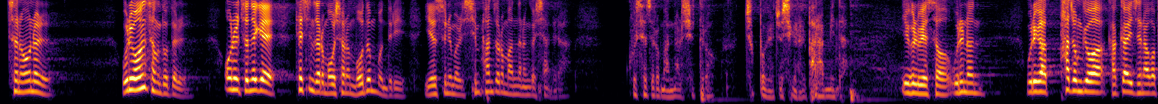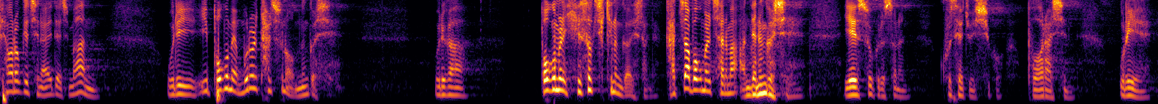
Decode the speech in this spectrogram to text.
저는 오늘 우리 온 성도들 오늘 저녁에 태신자로 모셔는 모든 분들이 예수님을 심판자로 만나는 것이 아니라 구세주로 만날 수 있도록 축복해 주시기를 바랍니다. 이걸 위해서 우리는 우리가 타 종교와 가까이 지나고 평화롭게 지나야 되지만 우리 이 복음의 물을 탈 수는 없는 것이 우리가 복음을 희석시키는 것이라 가짜 복음을 찾으면 안 되는 것이 예수 그리스도는 구세주시고 부활하신 우리의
